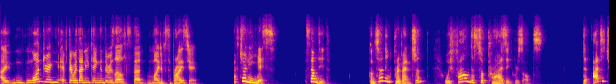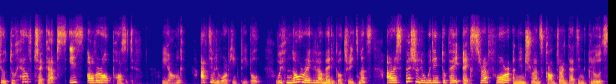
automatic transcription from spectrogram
I'm wondering if there was anything in the results that might have surprised you. Actually, yes, some did. Concerning prevention, we found surprising results. The attitude to health checkups is overall positive. Young, actively working people with no regular medical treatments are especially willing to pay extra for an insurance contract that includes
